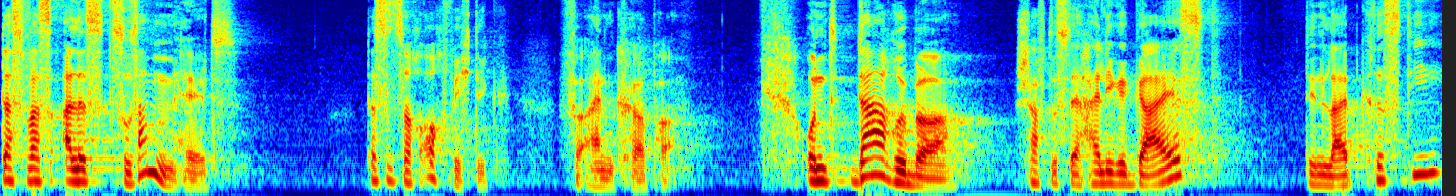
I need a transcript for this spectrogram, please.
das, was alles zusammenhält. Das ist auch, auch wichtig für einen Körper. Und darüber schafft es der Heilige Geist, den Leib Christi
